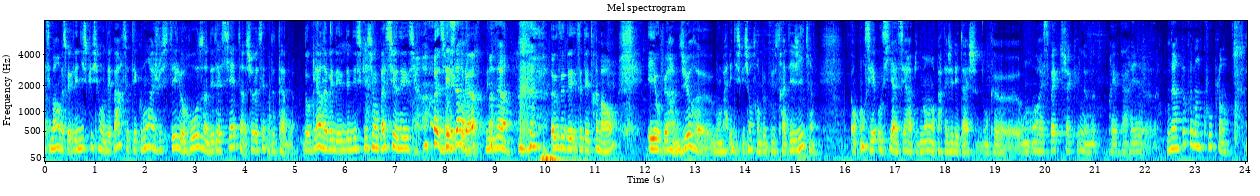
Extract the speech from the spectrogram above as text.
c'est marrant parce que les discussions au départ, c'était comment ajuster le rose des assiettes sur le set de table. Donc là, on avait des, discussions passionnées sur, des les couleurs. Des heures. Donc c'était très marrant. Et au fur et à mesure, euh, bon, bah, les discussions sont un peu plus stratégiques. On, s'est aussi assez rapidement partagé les tâches. Donc euh, on, respecte chacune notre précaré. Euh, on est un peu comme un couple, hein.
